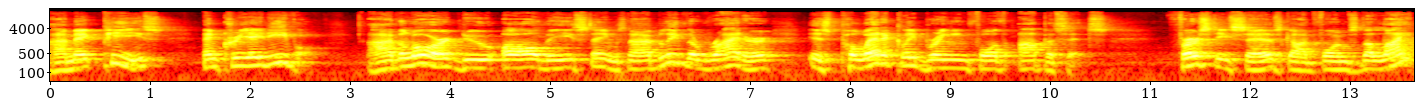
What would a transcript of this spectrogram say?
I make peace and create evil. I, the Lord, do all these things. Now, I believe the writer is poetically bringing forth opposites. First, he says God forms the light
